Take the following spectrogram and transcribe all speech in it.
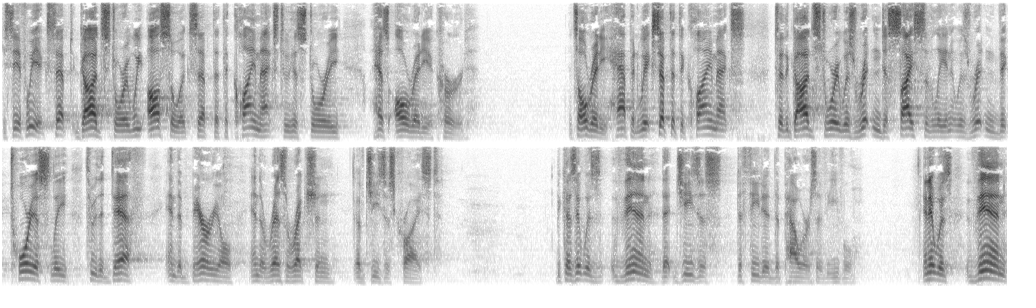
You see, if we accept God's story, we also accept that the climax to his story has already occurred. It's already happened. We accept that the climax to the God story was written decisively and it was written victoriously through the death and the burial and the resurrection of Jesus Christ. Because it was then that Jesus defeated the powers of evil. And it was then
